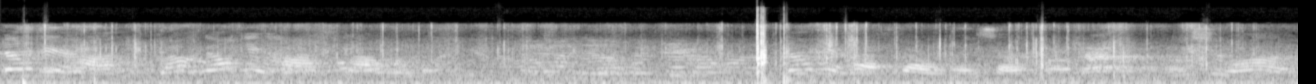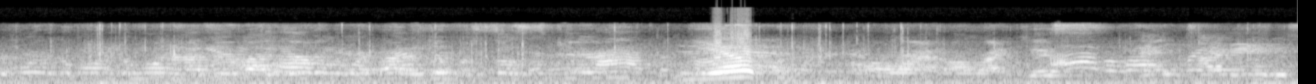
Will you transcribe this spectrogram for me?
don't get hot. Don't don't get hostile with me. Don't get hostile with me, sir. Yes, you are. Good morning, good morning, good morning. How's everybody doing? Everybody here for social security? Yep. All right, all right. Just hang tight to this.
